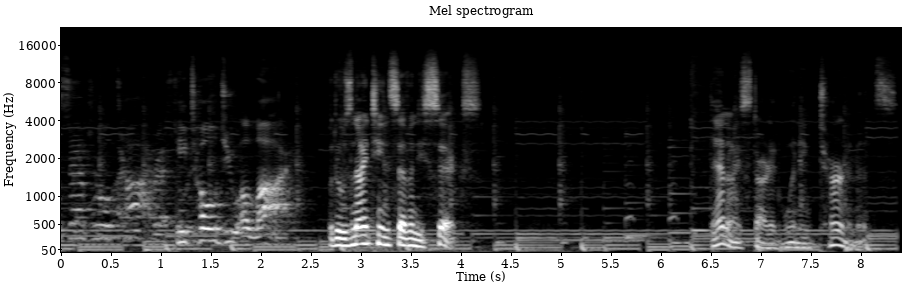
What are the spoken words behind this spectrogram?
Several times. He told you a lie. But it was 1976. Then I started winning tournaments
